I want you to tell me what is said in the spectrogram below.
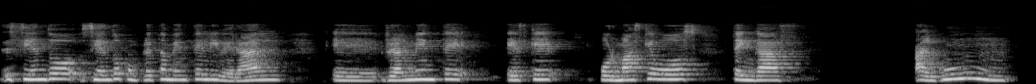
siendo, siendo completamente liberal, eh, realmente es que por más que vos tengas algún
